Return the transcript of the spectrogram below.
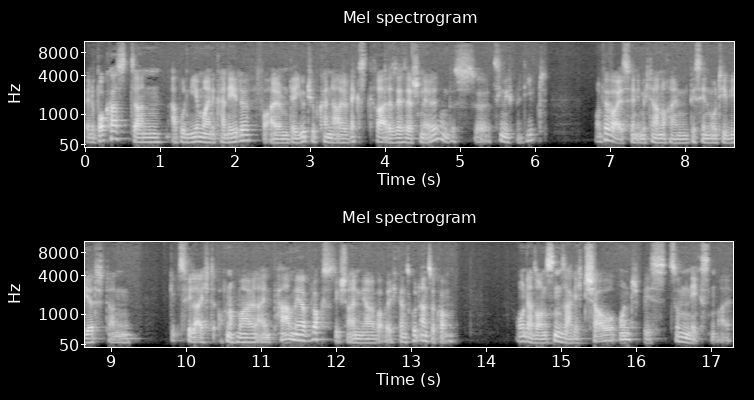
Wenn du Bock hast, dann abonniere meine Kanäle. Vor allem der YouTube-Kanal wächst gerade sehr, sehr schnell und ist äh, ziemlich beliebt. Und wer weiß, wenn ihr mich da noch ein bisschen motiviert, dann gibt es vielleicht auch noch mal ein paar mehr Vlogs, die scheinen ja bei euch ganz gut anzukommen. Und ansonsten sage ich ciao und bis zum nächsten Mal.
